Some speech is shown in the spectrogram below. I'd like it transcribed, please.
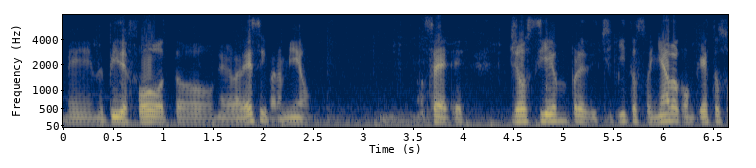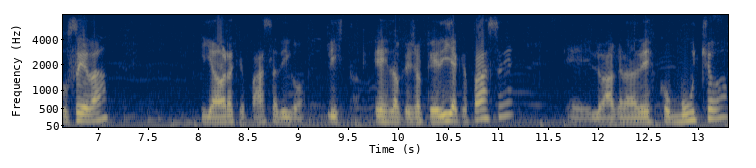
me, me pide fotos, me agradece, y para mí, no sé, eh, yo siempre de chiquito soñaba con que esto suceda, y ahora que pasa digo, listo, es lo que yo quería que pase, eh, lo agradezco mucho,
